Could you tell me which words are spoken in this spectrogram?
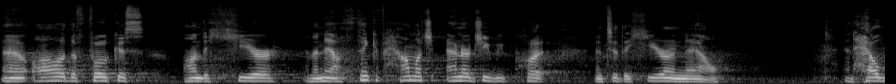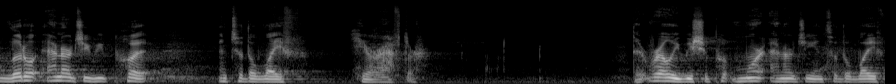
And all the focus on the here and the now. Think of how much energy we put into the here and now and how little energy we put into the life hereafter. That really we should put more energy into the life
